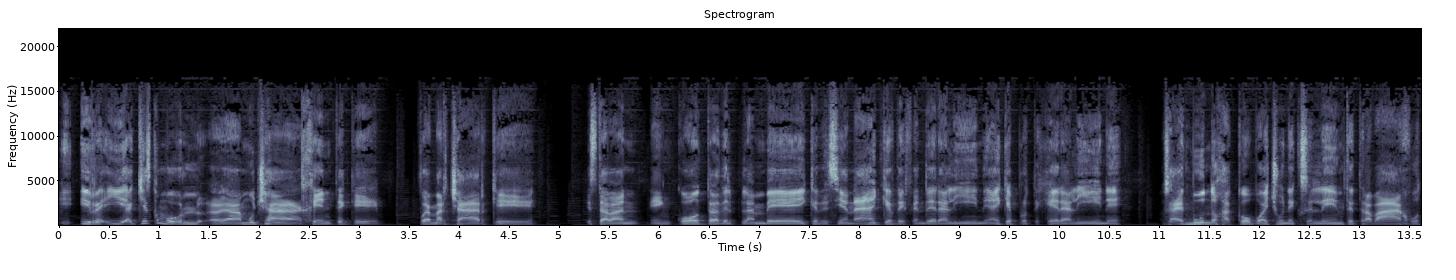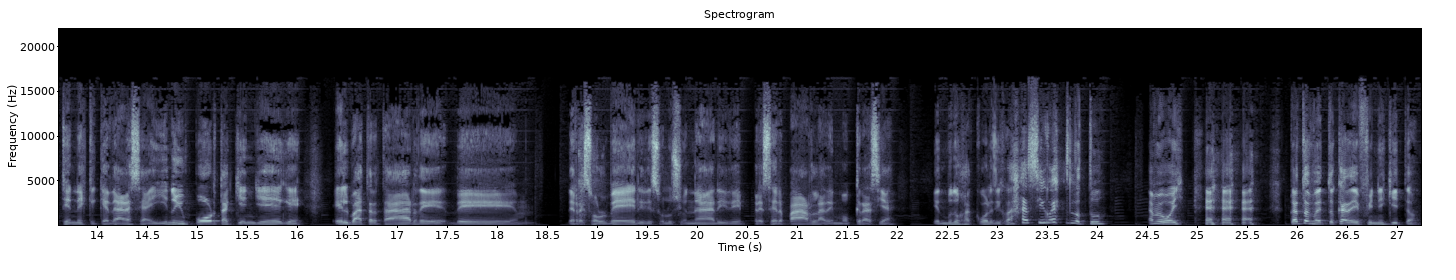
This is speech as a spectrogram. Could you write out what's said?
y, y re- y aquí es como l- a mucha gente que fue a marchar, que estaban en contra del plan B y que decían hay que defender al INE, hay que proteger al INE. O sea, Edmundo Jacobo ha hecho un excelente trabajo, tiene que quedarse ahí, no importa quién llegue, él va a tratar de, de- de resolver y de solucionar y de preservar la democracia. Y Edmundo Jacobo les dijo, ah, sí, güey, hazlo tú, ya me voy. ¿Cuánto me toca de finiquito?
